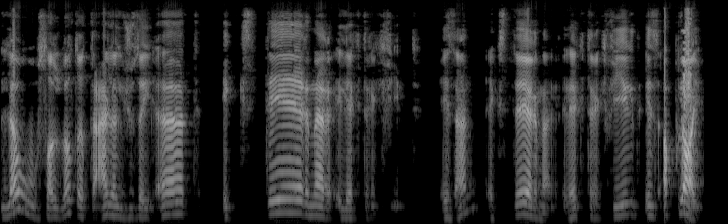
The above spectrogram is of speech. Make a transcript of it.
لو سلطت على الجزيئات external electric field. إذا external electric field is applied.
